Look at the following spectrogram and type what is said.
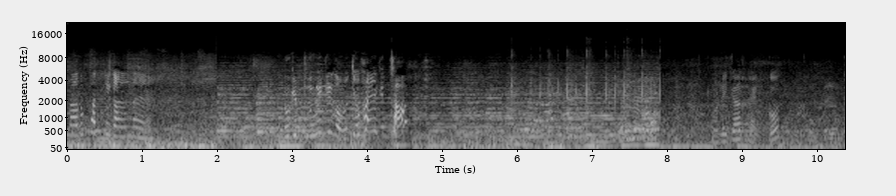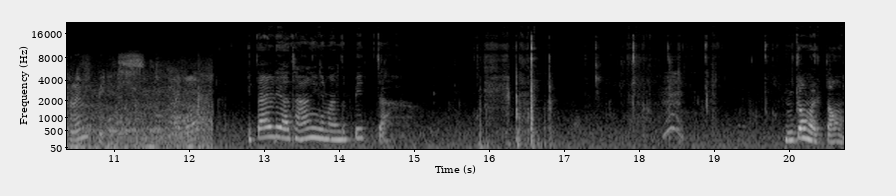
나도 파티 갈래. 여기 분위기가 왜 이렇게 활기차? 우리가 갈 곳 그랜피스 이탈리아 장인이 만든 피자 진짜 맛있다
